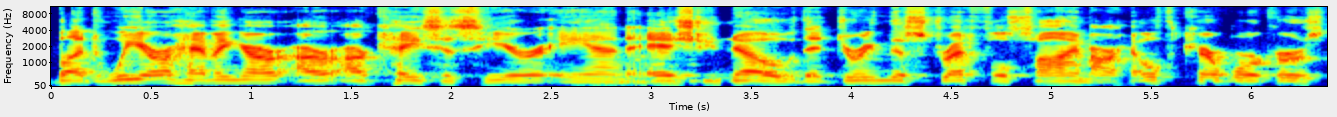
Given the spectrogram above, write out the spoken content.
but we are having our, our, our cases here. And mm-hmm. as you know, that during this stressful time, our healthcare workers,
